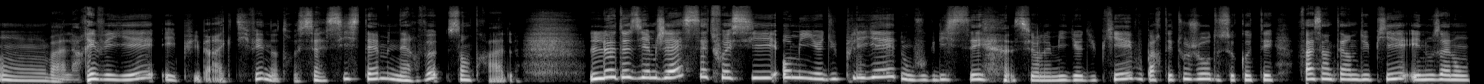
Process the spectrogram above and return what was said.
on va la réveiller et puis bah, activer notre système nerveux central. Le deuxième geste, cette fois-ci au milieu du plié, donc vous glissez sur le milieu du pied, vous partez toujours de ce côté face interne du pied et nous allons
